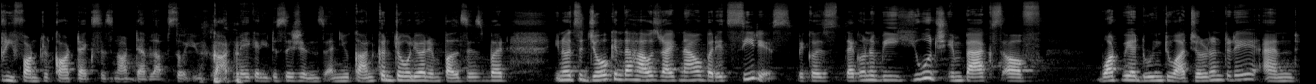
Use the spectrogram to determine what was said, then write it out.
prefrontal cortex is not developed, so you can't make any decisions and you can't control your impulses. But you know, it's a joke in the house right now, but it's serious because there are going to be huge impacts of what we are doing to our children today, and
